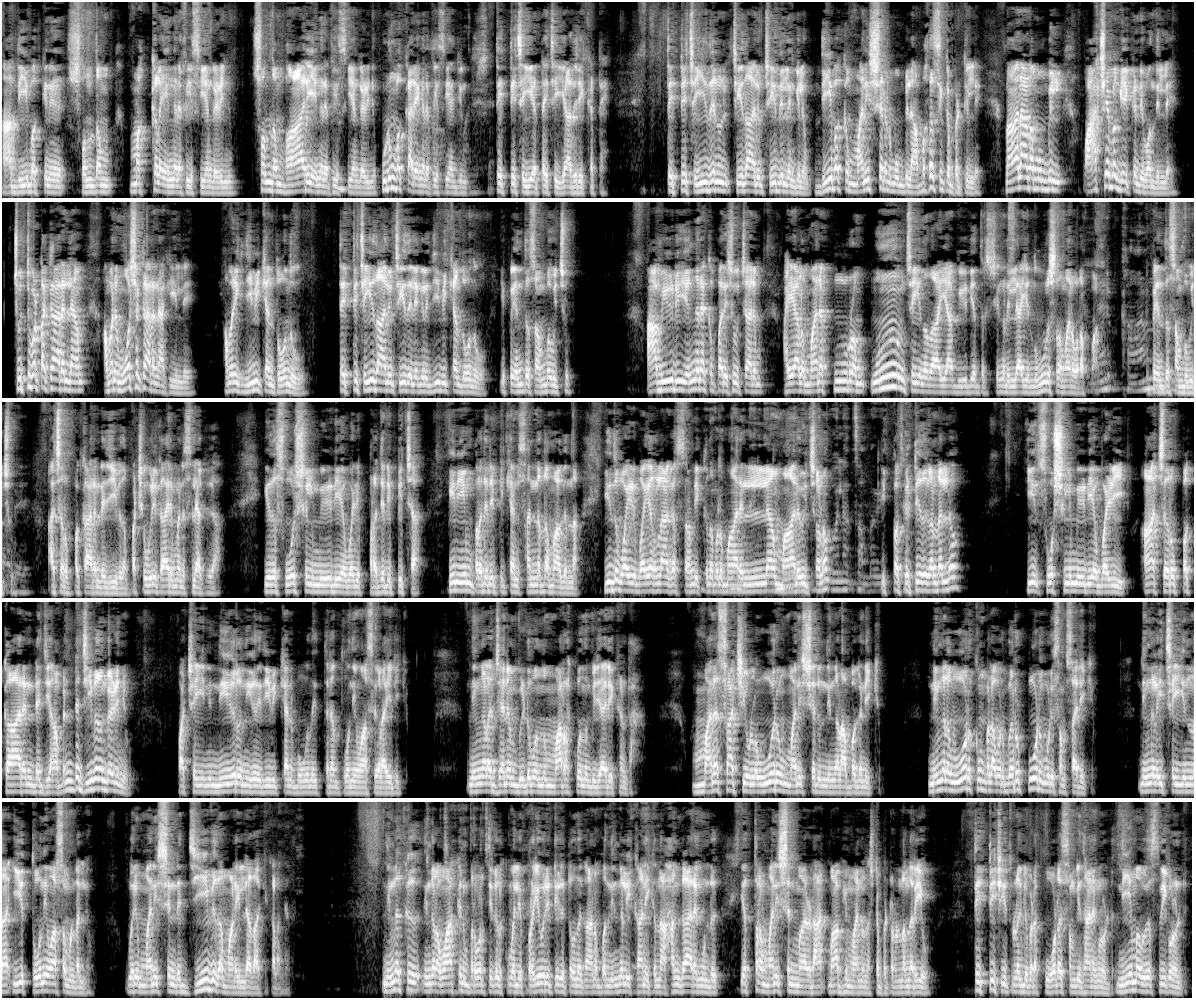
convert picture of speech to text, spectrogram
ആ ദീപക്കിന് സ്വന്തം മക്കളെ എങ്ങനെ ഫേസ് ചെയ്യാൻ കഴിഞ്ഞു? സ്വന്തം ഭാര്യ എങ്ങനെ ഫേസ് ചെയ്യാൻ കഴിഞ്ഞു? കുടുംബക്കാരെ എങ്ങനെ ഫേസ് ചെയ്യാൻ കഴിഞ്ഞു? തെറ്റ് ചെയ്യട്ടെ ചെയ്യാതിരിക്കട്ടെ. തെറ്റ് ചെയ്തി ചെയ്താലും ചെയ്തില്ലെങ്കിലും ദീപക്ക് മനുഷ്യരുടെ മുമ്പിൽ അപഹസിക്കപ്പെട്ടില്ലേ? നാലാളുടെ മുമ്പിൽ ആക്ഷേപം കേൾക്കേണ്ടി വന്നില്ലേ? ചുറ്റുവട്ടക്കാരെല്ലാം അവനെ മോശക്കാരനാക്കിയില്ലേ? അവനിക്ക് ജീവിക്കാൻ തോന്നുവോ? തെറ്റ് ചെയ്താലും ചെയ്തില്ലെങ്കിലും ജീവിക്കാൻ തോന്നുമോ? ഇപ്പൊ എന്ത് സംഭവിച്ചു? ആ വീഡിയോ എങ്ങനെയൊക്കെ പരിശോധിച്ചാലും അയാൾ മനഃപൂർവം ഒന്നും ചെയ്യുന്നതായി ആ വീഡിയോ ദൃശ്യങ്ങളില്ല എന്ന് നൂറ് ശതമാനം ഉറപ്പാണ്. ഇപ്പൊ എന്ത് സംഭവിച്ചു? ആ ചെറുപ്പക്കാരന്റെ ജീവിതം. പക്ഷെ ഒരു കാര്യം മനസ്സിലാക്കുക. ഇത് സോഷ്യൽ മീഡിയ വഴി പ്രചരിപ്പിച്ച ഇനിയും പ്രചരിപ്പിക്കാൻ സന്നദ്ധമാകുന്ന ഇതുവഴി വൈറലാകാൻ ശ്രമിക്കുന്നവളുമാരെല്ലാം ആലോചിച്ചോണം. ഇപ്പൊ കിട്ടിയത് കണ്ടല്ലോ? ഈ സോഷ്യൽ മീഡിയ വഴി ആ ചെറുപ്പക്കാരന്റെ അവന്റെ അവന്റെ ജീവിതം കഴിഞ്ഞു. പക്ഷേ ഇനി നീറ് നീറ് ജീവിക്കാൻ പോകുന്ന ഇത്തരം തോന്നിയവാസികളായിരിക്കും നിങ്ങളെ ജനം വിടുമെന്നും മറക്കുമെന്നും വിചാരിക്കണ്ട. മനസാക്ഷിയുള്ള ഓരോ മനുഷ്യരും നിങ്ങൾ അവഗണിക്കും. നിങ്ങൾ ഓർക്കുമ്പോൾ അവർ വെറുപ്പോടുകൂടി സംസാരിക്കും. നിങ്ങൾ ഈ ചെയ്യുന്ന ഈ തോന്നിവാസമുണ്ടല്ലോ ഒരു മനുഷ്യന്റെ ജീവിതമാണ് ഇല്ലാതാക്കി കളഞ്ഞത്. നിങ്ങൾക്ക് നിങ്ങളുടെ വാക്കിനും പ്രവൃത്തികൾക്കും വലിയ പ്രയോറിറ്റി കിട്ടുമെന്ന് കാണുമ്പോൾ നിങ്ങൾ ഈ കാണിക്കുന്ന അഹങ്കാരം കൊണ്ട് എത്ര മനുഷ്യന്മാരുടെ ആത്മാഭിമാനം നഷ്ടപ്പെട്ടിട്ടുണ്ടെന്നറിയോ? തെറ്റ് ചെയ്തിട്ടുണ്ടെങ്കിൽ ഇവിടെ കോടതി സംവിധാനങ്ങളുണ്ട് നിയമവ്യവസ്ഥകളുണ്ട്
